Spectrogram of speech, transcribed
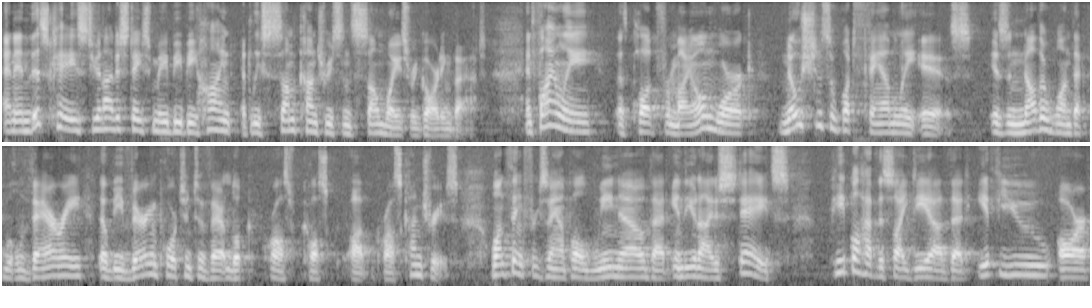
And in this case, the United States may be behind at least some countries in some ways regarding that. And finally, as plug for my own work, notions of what family is is another one that will vary, that will be very important to look across, across, uh, across countries. One thing, for example, we know that in the United States, people have this idea that if you are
